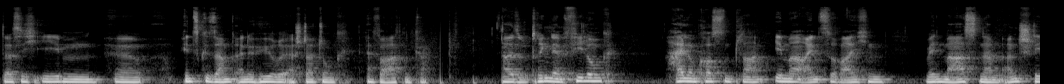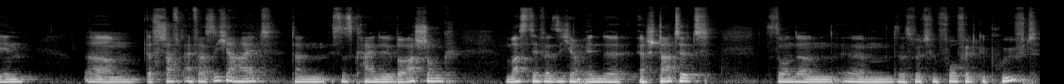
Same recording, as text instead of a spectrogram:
dass ich eben äh, insgesamt eine höhere Erstattung erwarten kann. Also dringende Empfehlung, Heil- und Kostenplan immer einzureichen, wenn Maßnahmen anstehen. Ähm, das schafft einfach Sicherheit, dann ist es keine Überraschung, was der Versicherer am Ende erstattet, sondern ähm, das wird im Vorfeld geprüft.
